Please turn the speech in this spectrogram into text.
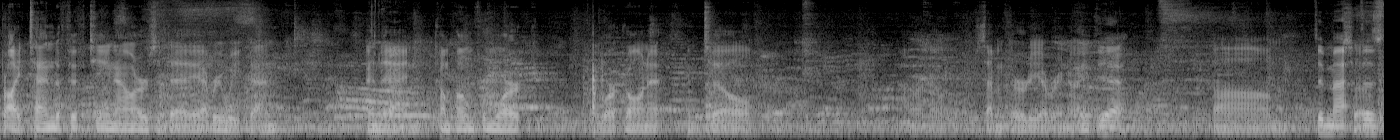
probably 10 to 15 hours a day every weekend. And then come home from work and work on it until, I don't know, 7.30 every night. Yeah. Um, Did So- does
